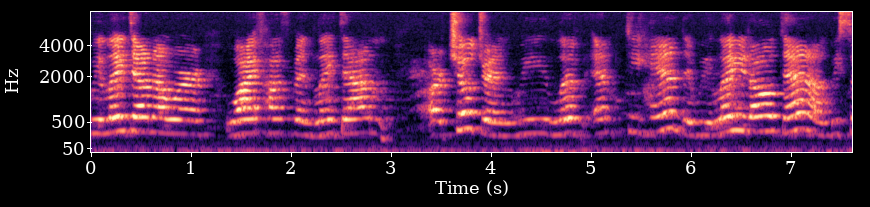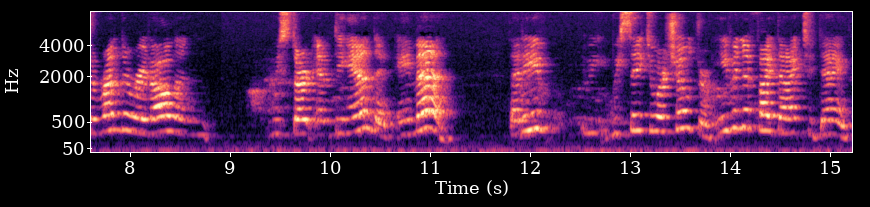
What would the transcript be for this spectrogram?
We lay down our wife, husband, lay down our children, we live empty handed. We lay it all down. We surrender it all and we start empty handed. Amen. That even, we, we say to our children, even if I die today,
